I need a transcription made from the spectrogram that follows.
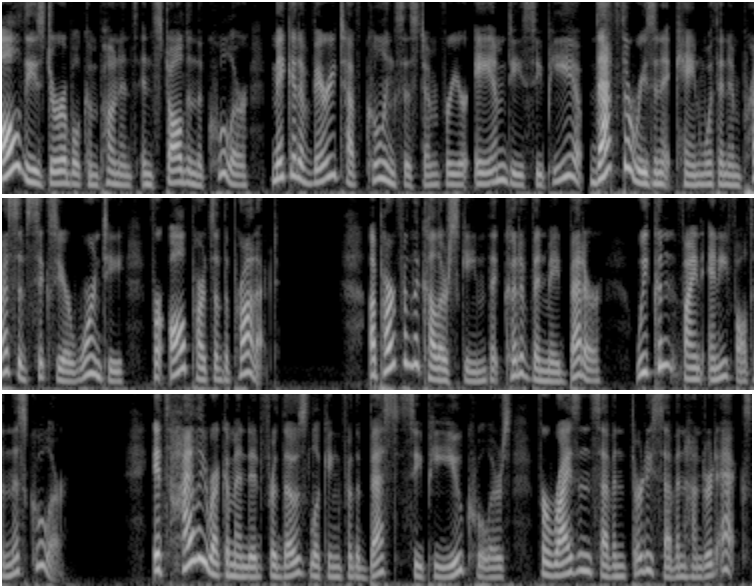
All these durable components installed in the cooler make it a very tough cooling system for your AMD CPU. That's the reason it came with an impressive 6-year warranty for all parts of the product. Apart from the color scheme that could have been made better, we couldn't find any fault in this cooler. It's highly recommended for those looking for the best CPU coolers for Ryzen 7 3700X.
